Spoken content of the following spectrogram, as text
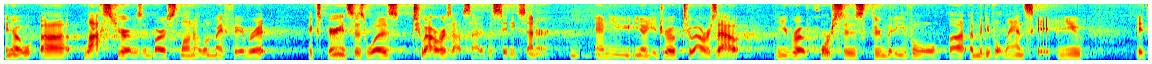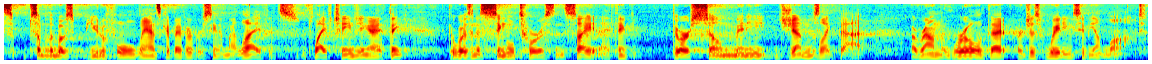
You know, uh, last year I was in Barcelona. One of my favorite experiences was two hours outside of the city center, and you, you know, you drove two hours out and you rode horses through medieval uh, a medieval landscape, and you. It's some of the most beautiful landscape I've ever seen in my life. It's life changing, and I think there wasn't a single tourist in sight. And I think there are so many gems like that around the world that are just waiting to be unlocked.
